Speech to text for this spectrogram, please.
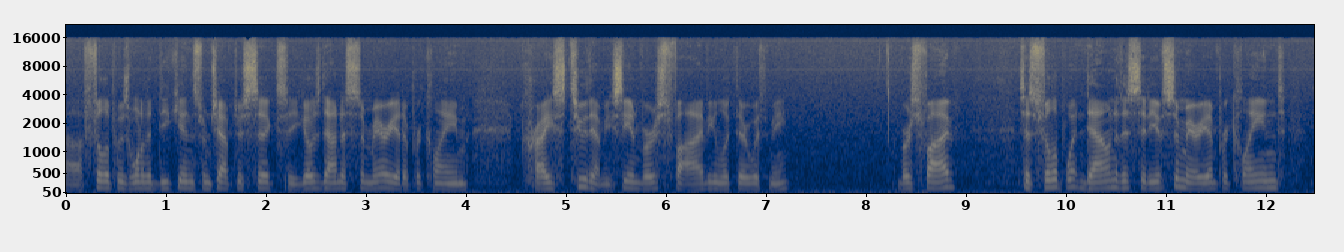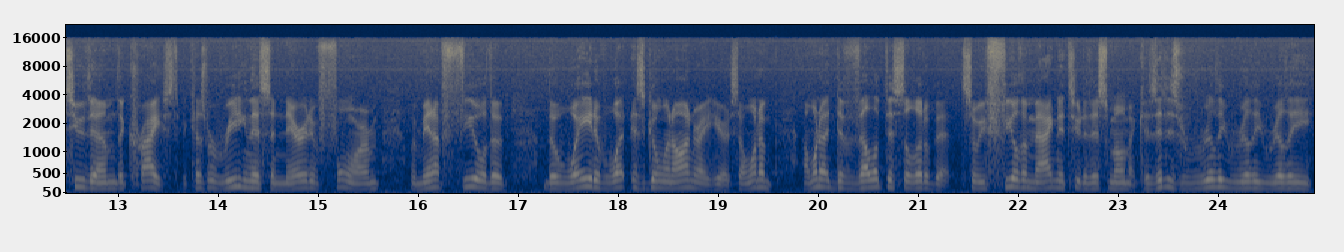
Uh, Philip, who's one of the deacons from chapter 6, he goes down to Samaria to proclaim Christ to them. You see in verse 5, you can look there with me. Verse 5 says, Philip went down to the city of Samaria and proclaimed to them the Christ. Because we're reading this in narrative form, we may not feel the, the weight of what is going on right here. So I want to I want to develop this a little bit so we feel the magnitude of this moment because it is really, really, really,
